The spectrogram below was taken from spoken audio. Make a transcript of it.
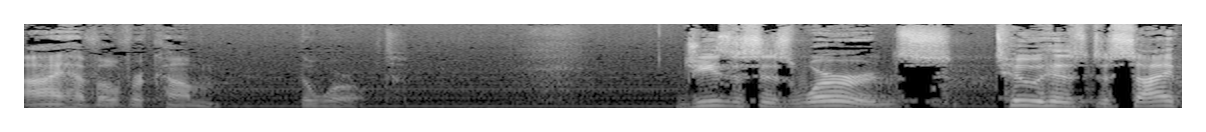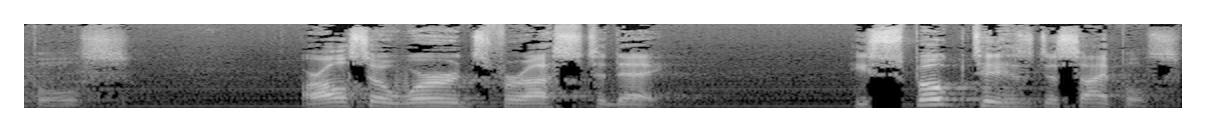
I have overcome the world. Jesus' words to his disciples are also words for us today. He spoke to his disciples,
